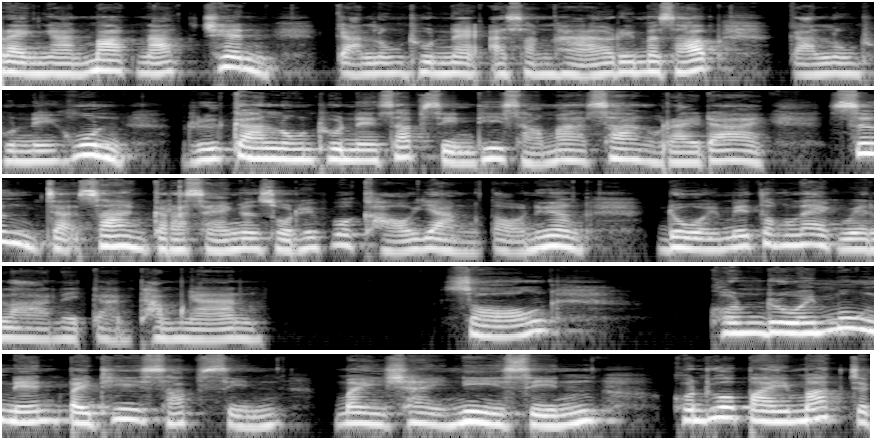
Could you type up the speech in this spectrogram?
แรงงานมากนัก เช่น การลงทุนในอสังหาริมทรัพย์ การลงทุนในหุ้น หรือการลงทุนในทรัพย์สินที่สามารถสร้างรายได้ ซึ่งจะสร้างกระแสเงินสดให้พวกเขาอย่างต่อเนื่อง โดยไม่ต้องแลกเวลาในการทำงาน 2. คนรวยมุ่งเน้นไปที่ทรัพย์สิน ไม่ใช่หนี้สิน คนทั่วไปมักจะ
